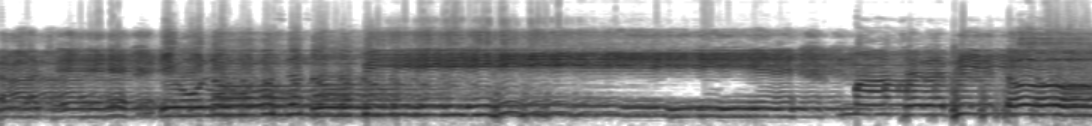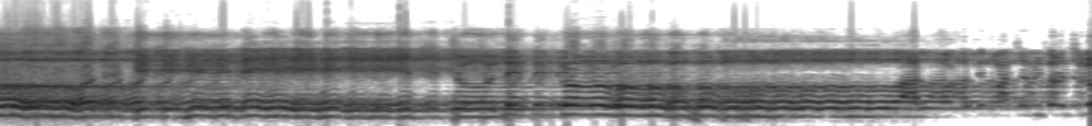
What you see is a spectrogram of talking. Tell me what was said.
রাখে ইউনুস নবী মাছের ভিতর গেলে চলে গো আর কতদিন মাছের ভিতরে ছিল?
